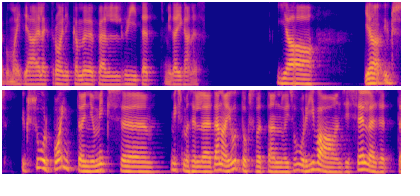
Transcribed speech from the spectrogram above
nagu ma ei tea, elektroonika, mööbel, riided, mida iganes. ja, ja üks, üks suur point on ju, miks äh,, miks ma selle täna jutuks võtan või suur iva on siis selles, et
